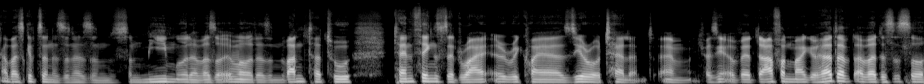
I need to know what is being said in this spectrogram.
aber es gibt so, eine, so, eine, so, ein, so ein Meme oder was auch immer oder so ein Wandtattoo. 10 Things that require zero talent. Ähm, ich weiß nicht, ob ihr davon mal gehört habt, aber das ist so,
